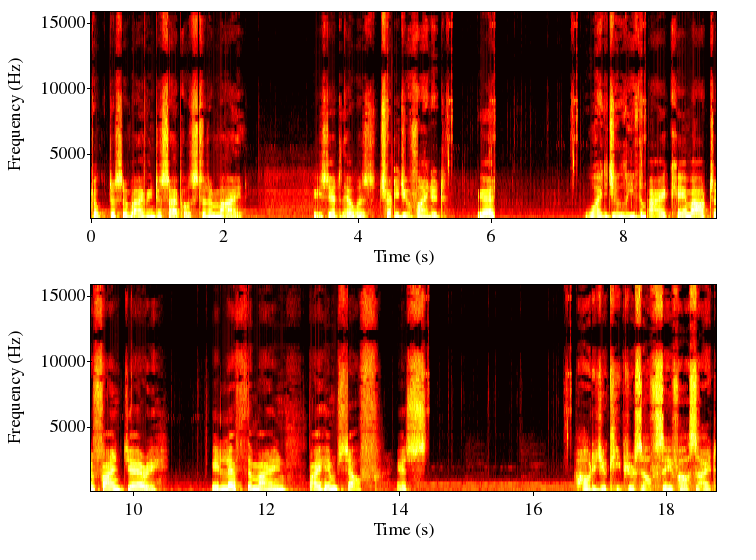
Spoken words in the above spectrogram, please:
took the surviving disciples to the mine. He said there was tre- Did you find it? Yes, Why did you leave them? I came out to find Jerry. He left the mine by himself. It's How did you keep yourself safe outside?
